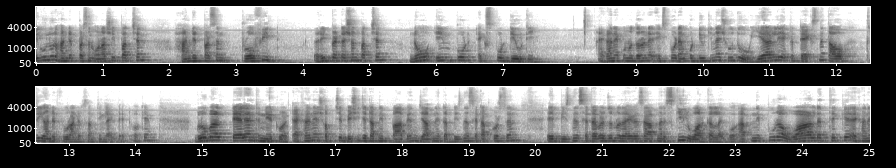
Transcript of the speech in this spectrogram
এগুলোর হান্ড্রেড পার্সেন্ট ওনারশিপ পাচ্ছেন হান্ড্রেড পার্সেন্ট প্রফিট রিপ্রেটেশন পাচ্ছেন নো ইম্পোর্ট এক্সপোর্ট ডিউটি এখানে কোনো ধরনের এক্সপোর্ট ইম্পোর্ট ডিউটি নাই, শুধু ইয়ারলি একটা ট্যাক্স নেই তাও three hundred four hundred something like that okay global talent network এখানে সবচেয়ে বেশি যেটা আপনি পাবেন, যে আপনি একটা বিজনেস সেট করছেন, এই বিজনেস সেট জন্য দেখা গেছে আপনার স্কিল ওয়ার্কার লাগবে। আপনি পুরো ওয়ার্ল্ডের থেকে এখানে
